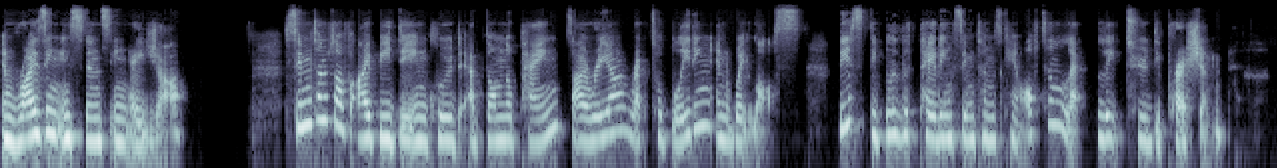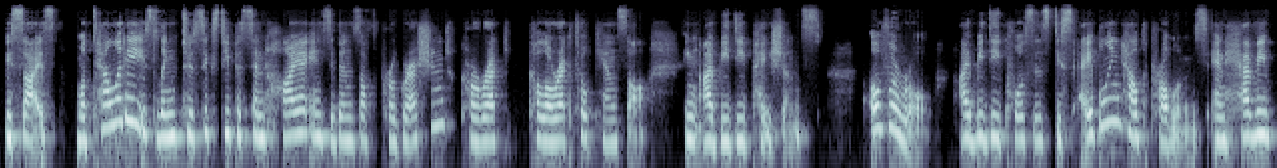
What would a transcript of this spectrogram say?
and rising incidence in Asia. Symptoms of IBD include abdominal pain, diarrhea, rectal bleeding, and weight loss. These debilitating symptoms can often lead to depression. Besides, mortality is linked to 60% higher incidence of progression to colorectal cancer in IBD patients. Overall, IBD causes disabling health problems and heavy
